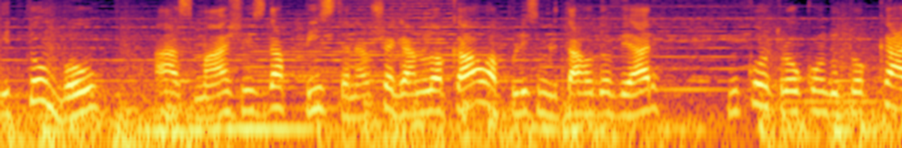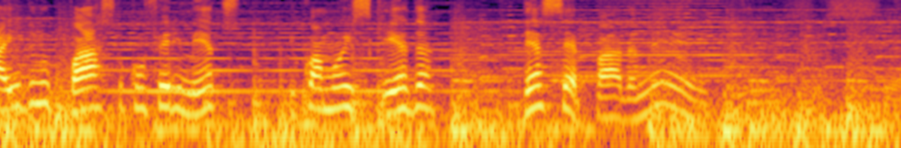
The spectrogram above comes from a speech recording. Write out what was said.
e tombou às margens da pista, né? Ao chegar no local, a Polícia Militar Rodoviária encontrou o condutor caído no pasto com ferimentos e com a mão esquerda decepada. Meu Deus do céu.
